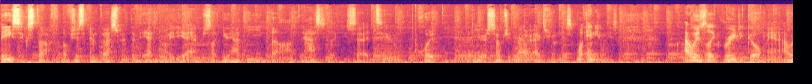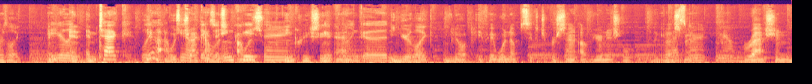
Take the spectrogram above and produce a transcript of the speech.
basic stuff of just investment that they had no idea. I'm just like, you have the, the audacity, like you said, to put that you're a subject matter expert on this. Well, anyways, I was like ready to go, man. I was like And- you're like and- and- check. Like, yeah, I was know, checking. I things was, are I was increasing. increasing, and good. you're like, you know, if it went up sixty percent of your initial investment, yeah. ration,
